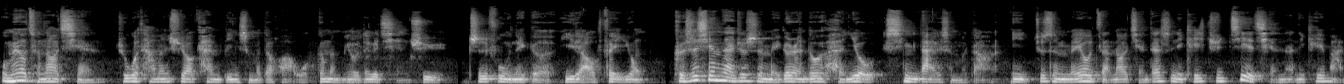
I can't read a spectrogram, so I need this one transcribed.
我没有存到钱，如果他们需要看病什么的话，我根本没有那个钱去支付那个医疗费用。可是现在就是每个人都很有信贷什么的，你就是没有攒到钱，但是你可以去借钱的，你可以把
